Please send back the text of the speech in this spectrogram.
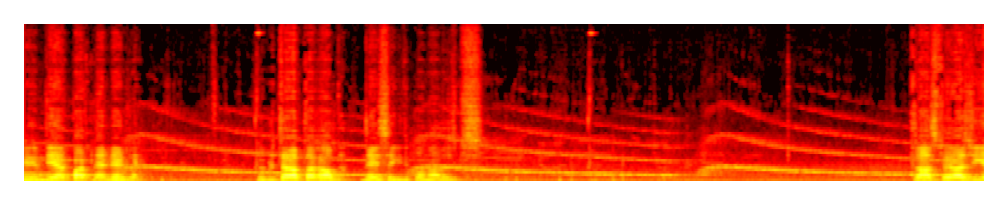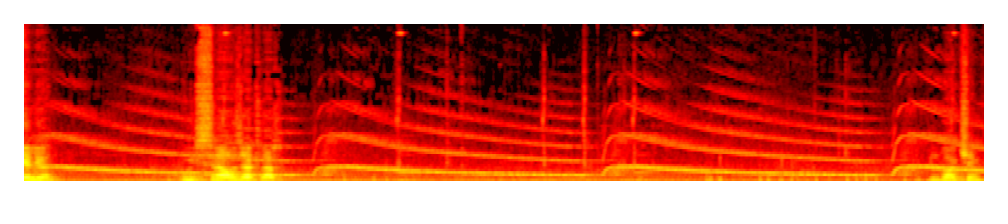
Benim diğer partner nerede? Öbür tarafta kaldı. Neyse gidip onu alırız biz. Transfer aracı geliyor. Bu ikisini alacaklar. Dur bakayım.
